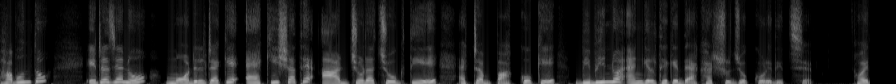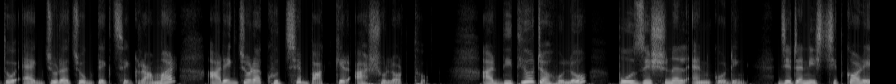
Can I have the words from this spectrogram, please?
ভাবুন তো, এটা যেন মডেলটাকে একই সাথে আট জোড়া চোখ দিয়ে একটা বাক্যকে বিভিন্ন অ্যাঙ্গেল থেকে দেখার সুযোগ করে দিচ্ছে। হয়তো এক জোড়া চোখ দেখছে গ্রামার, আরেক জোড়া খুঁজছে বাক্যের আসল অর্থ। আর দ্বিতীয়টা হল পজিশনাল এনকোডিং যেটা নিশ্চিত করে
